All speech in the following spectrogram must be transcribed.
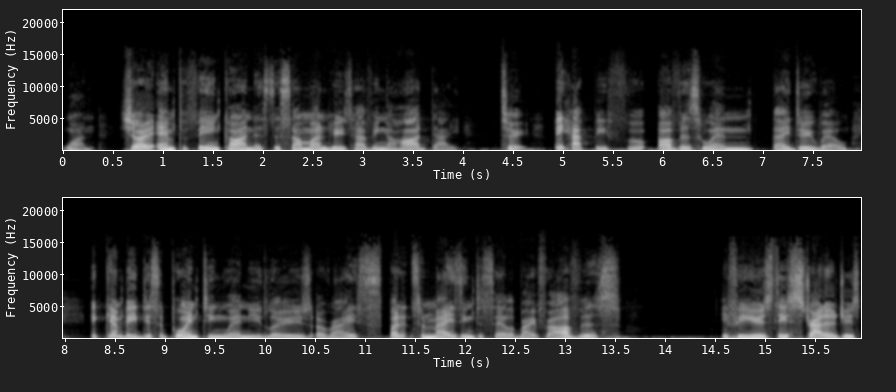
1. Show empathy and kindness to someone who's having a hard day. 2. Be happy for others when they do well. It can be disappointing when you lose a race, but it's amazing to celebrate for others. If you use these strategies,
